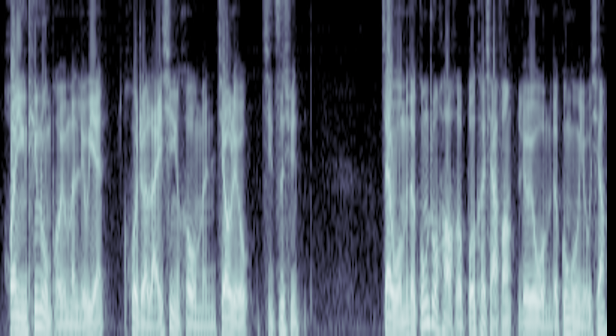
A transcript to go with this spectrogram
欢迎听众朋友们留言或者来信和我们交流及咨询，在我们的公众号和博客下方留有我们的公共邮箱。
